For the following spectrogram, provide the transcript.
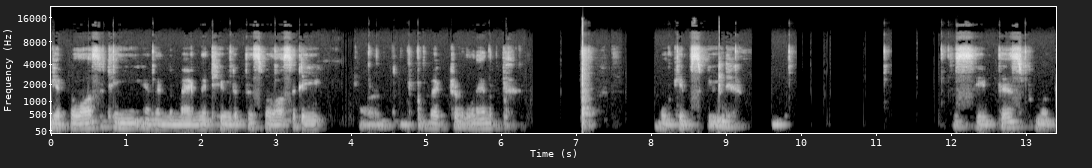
get velocity and then the magnitude of this velocity or vector length will give speed. Just save this, promote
